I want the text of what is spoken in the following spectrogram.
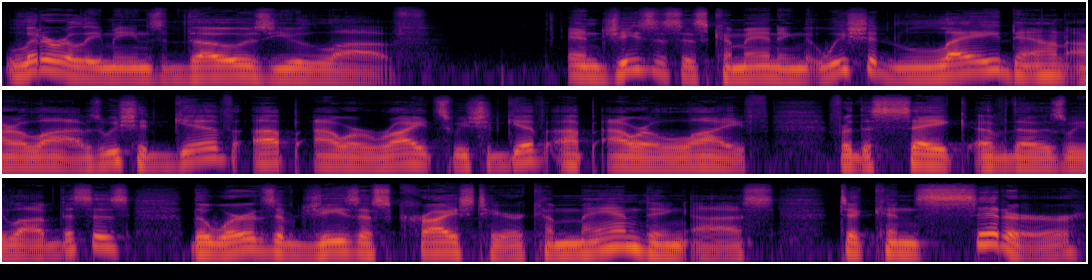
literally means those you love. And Jesus is commanding that we should lay down our lives. We should give up our rights. We should give up our life for the sake of those we love. This is the words of Jesus Christ here commanding us to consider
